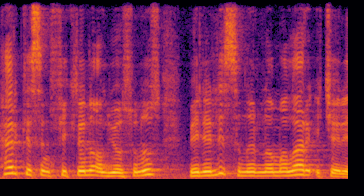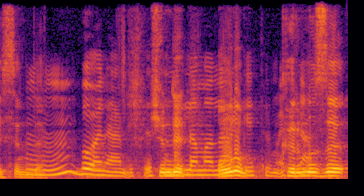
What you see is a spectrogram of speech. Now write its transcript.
herkesin fikrini alıyorsunuz belirli sınırlamalar içerisinde. Hı, bu önemli işte. Şimdi Sınırlamalar oğlum getirmek. kırmızı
